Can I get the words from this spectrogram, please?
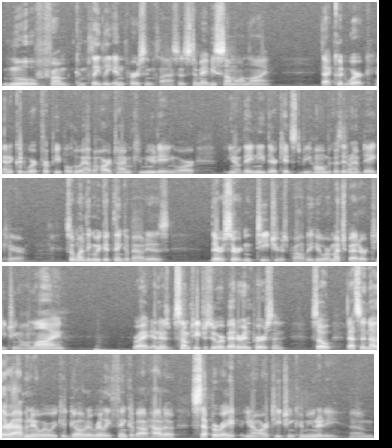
move from completely in-person classes to maybe some online? That could work, and it could work for people who have a hard time commuting, or you know they need their kids to be home because they don't have daycare. So one thing we could think about is there are certain teachers probably who are much better teaching online, right? And there's some teachers who are better in person. So that's another avenue where we could go to really think about how to separate, you know, our teaching community. Um,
